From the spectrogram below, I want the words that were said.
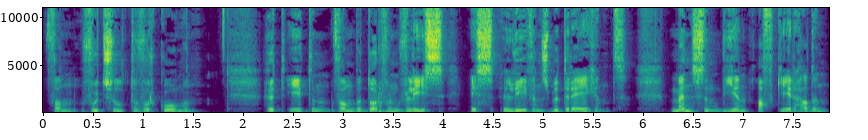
van voedsel te voorkomen. Het eten van bedorven vlees is levensbedreigend. Mensen die een afkeer hadden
